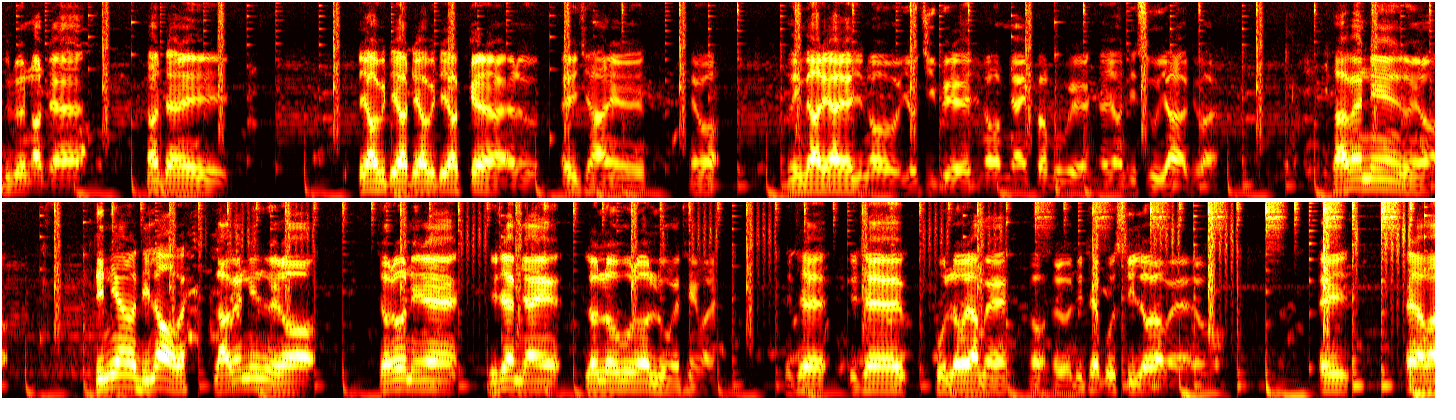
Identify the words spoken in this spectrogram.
သူတို့နောက်တန်းနောက်တန်းတရားပြီးတရားတရားပြီးတရားကဲတာအဲ့လိုအဲ့ဒီဂျားနေဟဲ့ပေါ့ လင်းသားတွေရတယ်ကျွန်တော်ယုံကြည်ပေးတယ်ကျွန်တော်အများကြီးပတ်ဖို့ပေးတယ်အဲကြောင့်ဒီစုရတာဖြစ်ပါတယ်လာပဲနင်းဆိုရင်တော့ဒီနေ့ကတော့ဒီလောက်ပဲလာပဲနင်းဆိုရင်တော့ကျွန်တော်တို့အနေနဲ့ဒီထက်အများကြီးလှုပ်လှုပ်ဖို့တော့လိုမယ်ထင်ပါတယ်ဒီထက်ဒီထက်ပိုလှုပ်ရမယ်ဟုတ်အဲ့လိုဒီထက်ပိုစီလှုပ်ရမယ်အဲ့လိုပေါ့အေးအဲ့ဒါမှ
